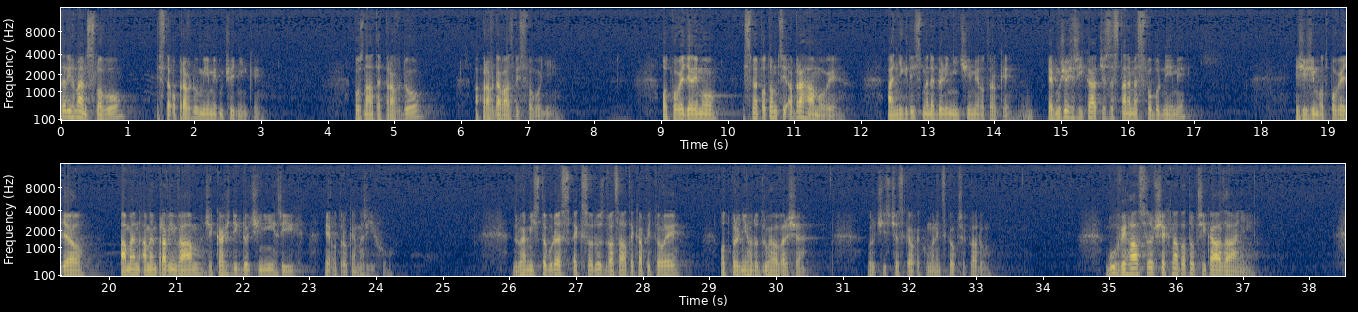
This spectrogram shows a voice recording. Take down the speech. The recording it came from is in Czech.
v mém slovu, jste opravdu mými učedníky. Poznáte pravdu a pravda vás vysvobodí. Odpověděli mu, jsme potomci Abrahamovi a nikdy jsme nebyli ničími otroky. Jak můžeš říkat, že se staneme svobodnými? Ježíš jim odpověděl, amen, amen pravím vám, že každý, kdo činí hřích, je otrokem hříchu. Druhé místo bude z Exodus 20. kapitoly od prvního do druhého verše. Budu číst českého ekumenického překladu. Bůh vyhlásil všechna tato přikázání.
